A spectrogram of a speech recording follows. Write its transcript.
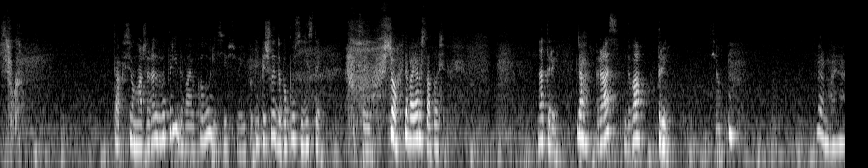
Сука. Так, все, Маша, раз, два, три, давай укололись і все. І, і пішли до бабусі їсти цей. Все, давай, я розслабилась. На три. Да, Раз, два, три. Все. нормально.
